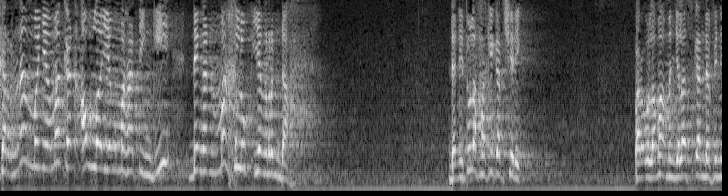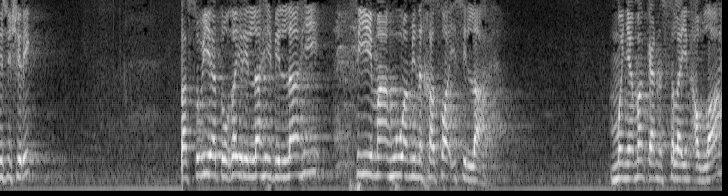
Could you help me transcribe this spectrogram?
Karena menyamakan Allah yang maha tinggi dengan makhluk yang rendah. Dan itulah hakikat syirik. Para ulama menjelaskan definisi syirik. Taswiyatu ghairillahi billahi ma huwa min khasaisillah. Menyamakan selain Allah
